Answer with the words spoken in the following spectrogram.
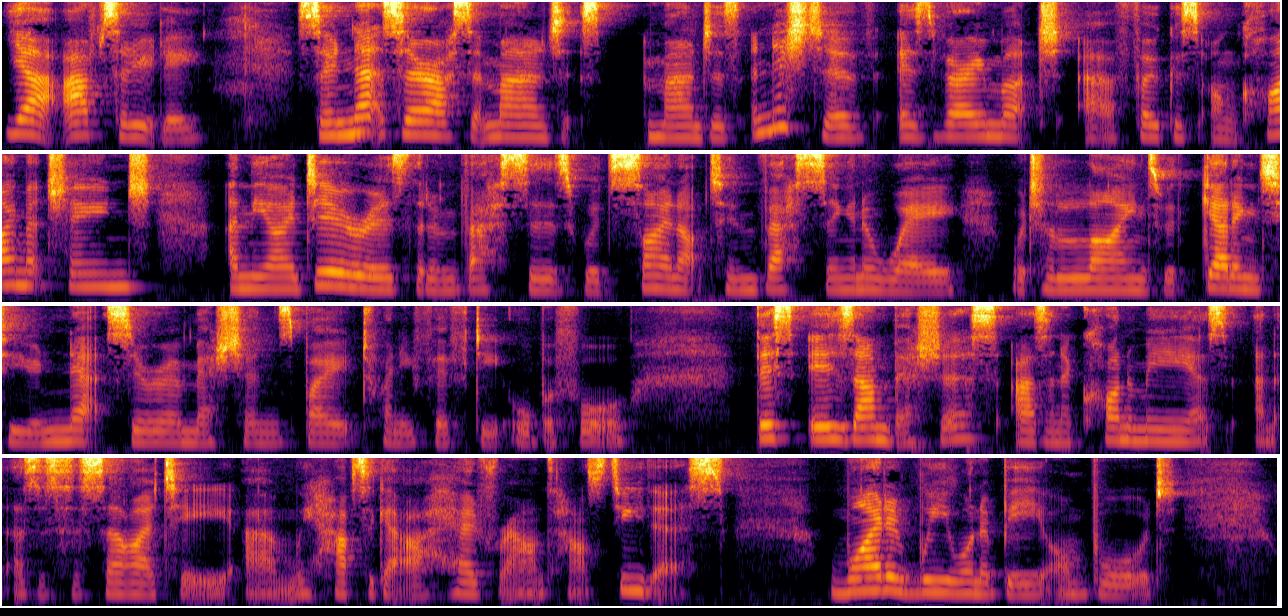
Yeah, absolutely. So, Net Zero Asset Managers, Managers Initiative is very much uh, focused on climate change. And the idea is that investors would sign up to investing in a way which aligns with getting to net zero emissions by 2050 or before. This is ambitious as an economy, as, and as a society. Um, we have to get our head around how to do this. Why did we want to be on board?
